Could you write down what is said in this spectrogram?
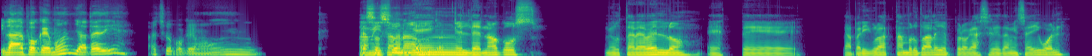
Y la de Pokémon, ya te dije, Hacho, Pokémon. A mí también el de Knuckles, me gustaría verlo. Este, la película es tan brutal y espero que la serie también sea igual.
